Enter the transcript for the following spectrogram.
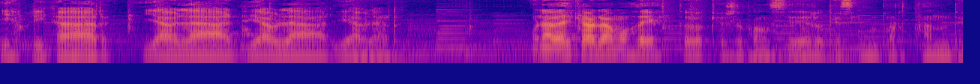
y explicar y hablar y hablar y hablar. Una vez que hablamos de esto, que yo considero que es importante,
